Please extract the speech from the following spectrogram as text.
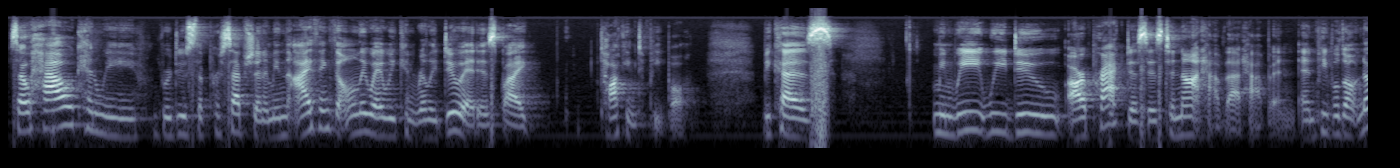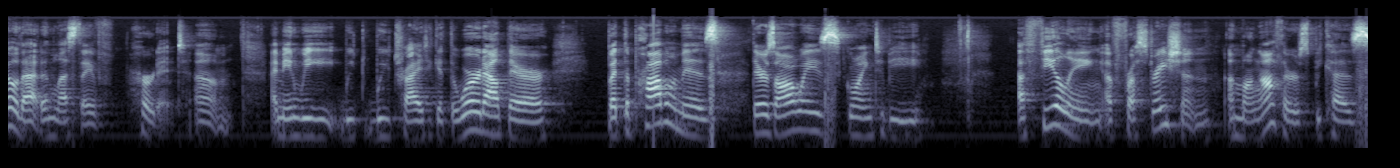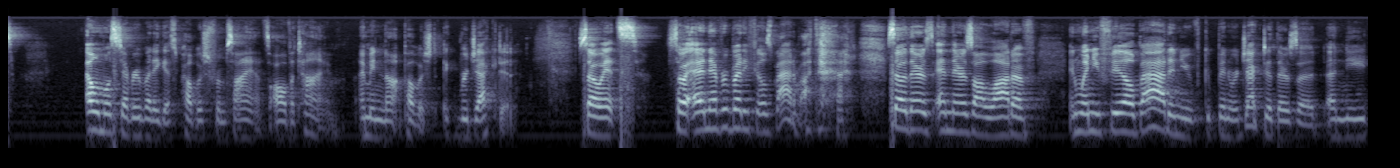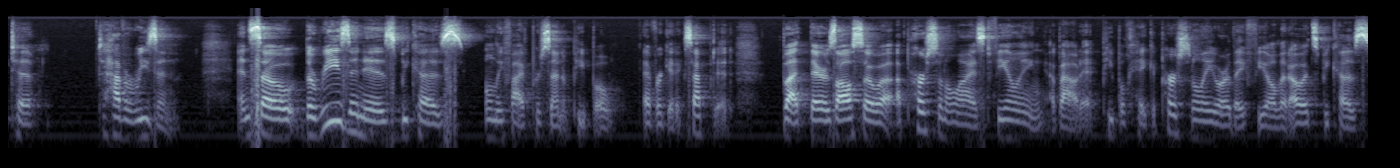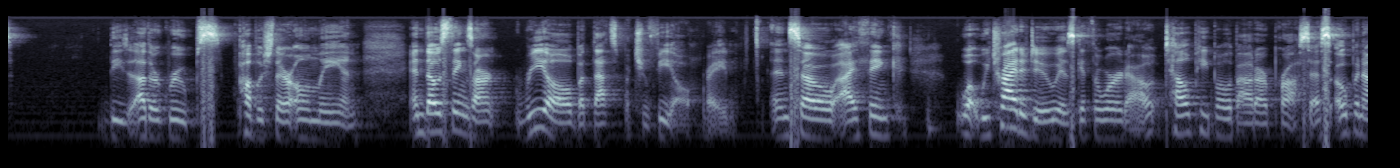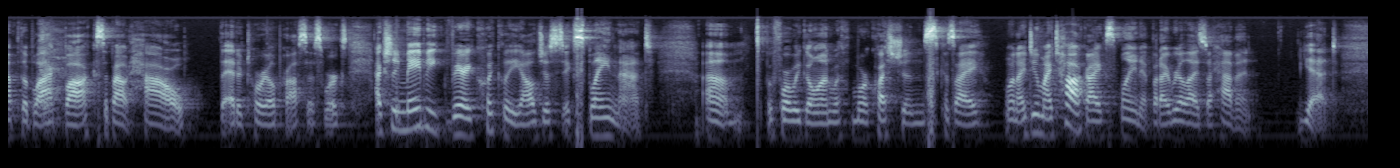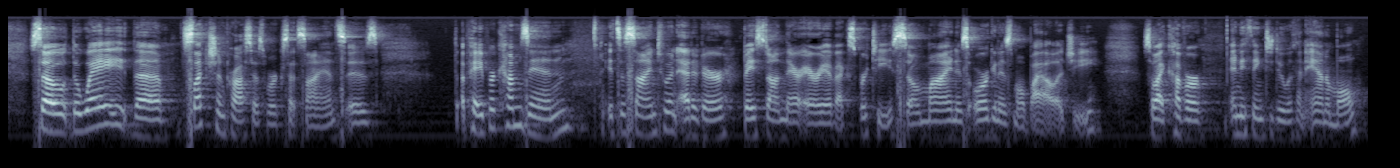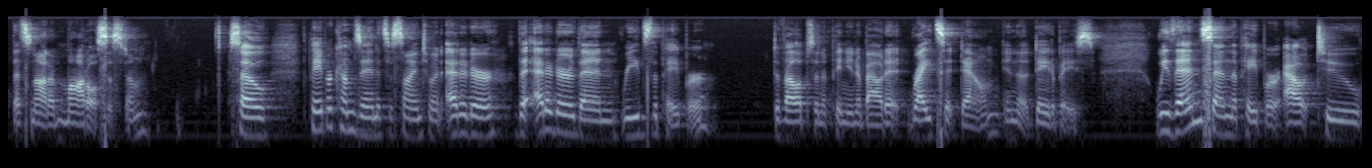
So, how can we reduce the perception? I mean, I think the only way we can really do it is by talking to people. Because, I mean, we, we do, our practice is to not have that happen. And people don't know that unless they've heard it. Um, I mean, we, we, we try to get the word out there. But the problem is, there's always going to be a feeling of frustration among authors because almost everybody gets published from science all the time. I mean, not published, rejected. So it's so and everybody feels bad about that. So there's and there's a lot of and when you feel bad and you've been rejected, there's a, a need to to have a reason. And so the reason is because only 5% of people ever get accepted but there's also a, a, personalized feeling about it. People take it personally, or they feel that oh, it's because these other groups publish there only, and and those things aren't real, but that's what you feel, right? And so I think what we try to do is get the word out, tell people about our process, open up the black box about how the editorial process works. Actually, maybe very quickly, I'll just explain that. Um, before we go on with more questions, because I, when I do my talk, I explain it, but I realized I haven't yet. So the way the selection process works at Science is a paper comes in, it's assigned to an editor based on their area of expertise. So mine is organismal biology. So I cover anything to do with an animal that's not a model system. So the paper comes in, it's assigned to an editor. The editor then reads the paper, develops an opinion about it, writes it down in a database. We then send the paper out to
